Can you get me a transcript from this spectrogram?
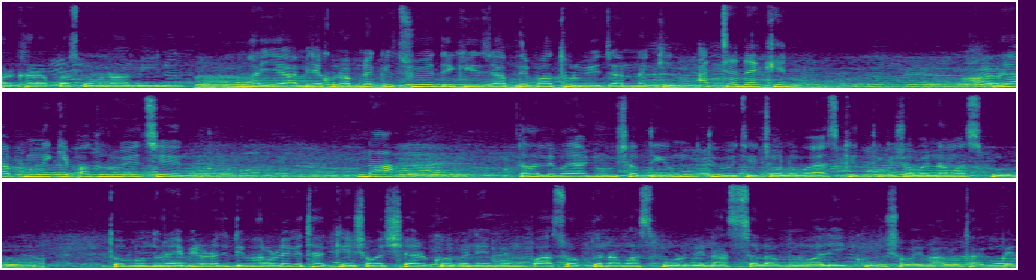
আর খারাপ কাজ করব না আমিন। ভাইয়া আমি এখন আপনাকে ছুঁয়ে দেখি যে আপনি পাথর হয়ে যান নাকি। আচ্ছা দেখেন। ভাই আপনি কি পাথর হয়েছেন? না। তাহলে ভাই আমি অভিশাপ থেকে মুক্তি হয়েছি। চলো ভাই আজকের থেকে সবাই নামাজ পড়ব। তো বন্ধুরা, এই ভিডিওটা যদি ভালো লেগে থাকে, সবাই শেয়ার করবেন এবং পাঁচ ওয়াক্ত নামাজ পড়বেন। আসসালামু আলাইকুম, সবাই ভালো থাকবেন।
